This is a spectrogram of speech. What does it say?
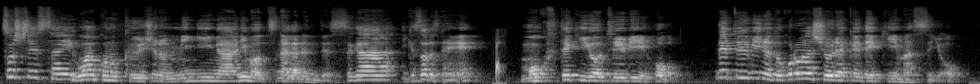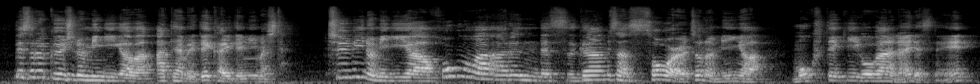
そして最後はこの空詞の右側にもつながるんですが、いけそうですね。目的語 to be 保護。で、toB のところは省略できますよ。で、それを空詞の右側当てはめて書いてみました。toB の右側、保護はあるんですが、皆さん、sort の右側、目的語がないですね。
